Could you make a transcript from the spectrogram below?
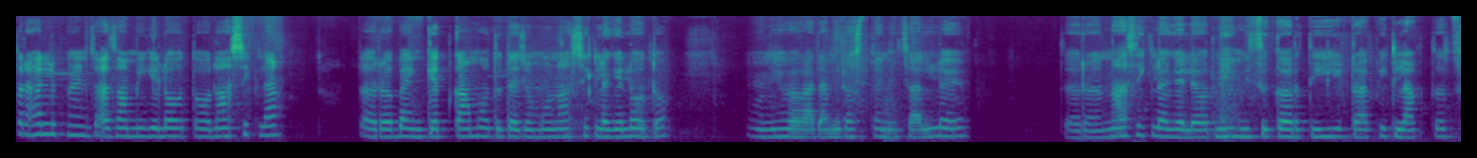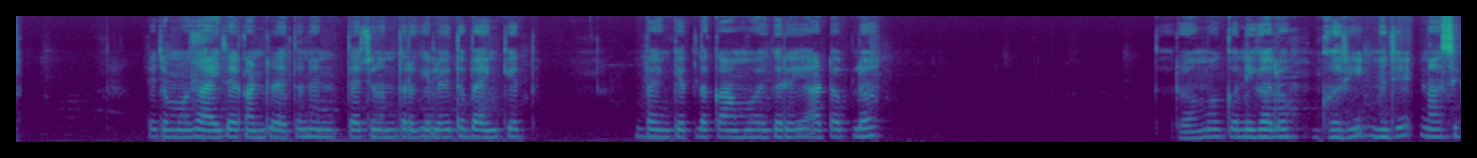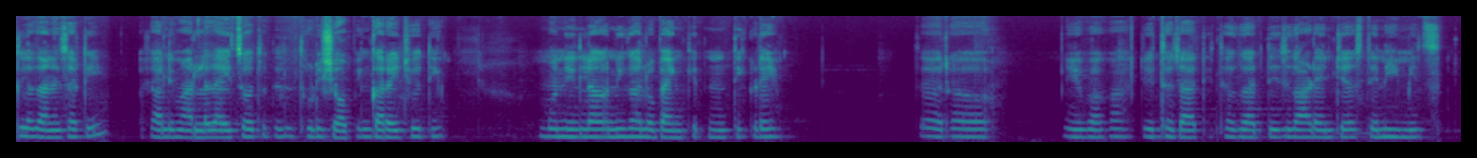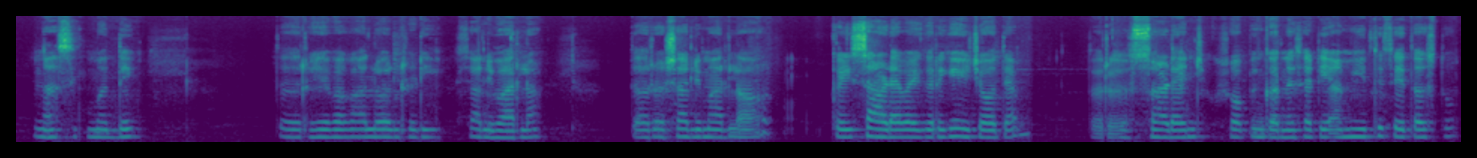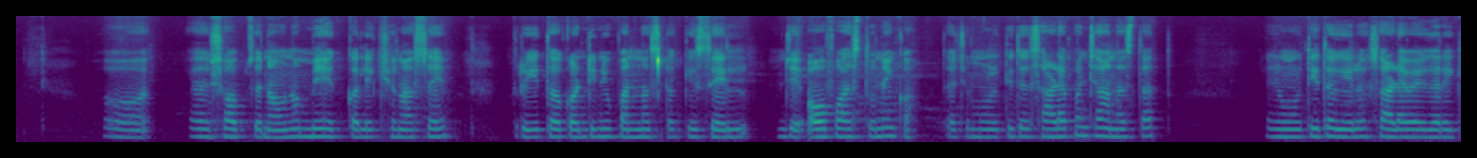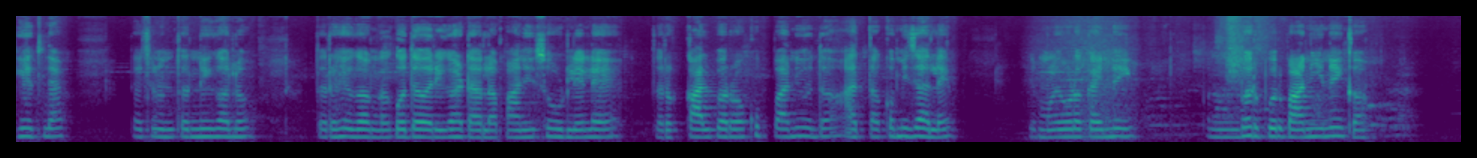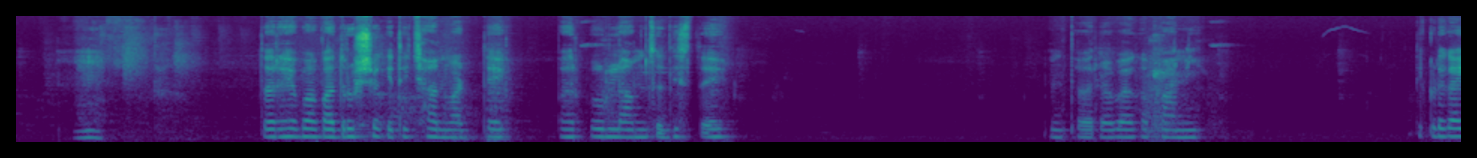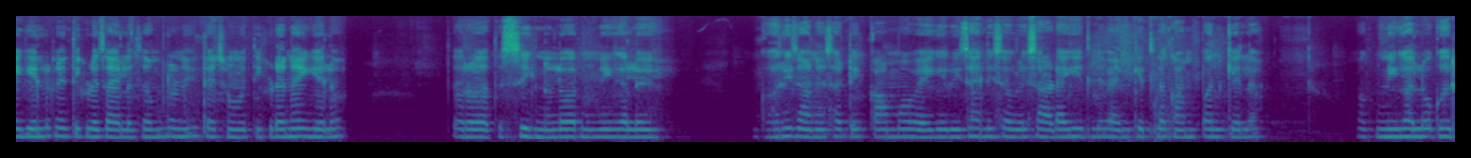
तर hello friends आज आम्ही गेलो होतो नाशिकला. तर बँकेत काम होतं त्याच्यामुळं नाशिकला गेलो होतो. आणि बघा आता आम्ही रस्त्याने चाललो आहे तर नाशिकला गेल्यावर नेहमीच गर्दी ही ट्रॅफिक लागतंच. त्याच्यामुळं जायचं आहे कंटाळा येतो आणि त्याच्यानंतर गेलो इथं बँकेत. बँकेतलं काम वगैरे आटपलं. तर मग निघालो घरी. म्हणजे नाशिकला जाण्यासाठी शालीमारला जायचं होतं तिथे थोडी शॉपिंग करायची होती. मनीला निघालो बँकेतून तिकडे. तर हे बघा जिथं जा तिथं गर्दीच गाड्यांची असते नेहमीच नाशिकमध्ये. तर हे बघा आलो ऑलरेडी शालीमारला. तर शालिमारला काही साड्या वगैरे घ्यायच्या होत्या. तर साड्यांची शॉपिंग करण्यासाठी आम्ही इथेच येत असतो. या शॉपचं नाव ना मेहक कलेक्शन असं आहे. तर इथं कंटिन्यू पन्नास टक्के सेल म्हणजे ऑफ असतो नाही का? त्याच्यामुळे तिथं साड्या पण छान असतात. त्याच्यामुळे तिथं गेलो साड्या वगैरे घेतल्या. त्याच्यानंतर निघालो. तर हे गंगा गोदावरी घाटाला पाणी सोडलेलं आहे. तर काल परवा खूप पाणी होतं आत्ता कमी झालं आहे त्यामुळे एवढं काही नाही. पण भरपूर पाणी नाही का? तर हे बघा दृश्य किती छान वाटते भरपूर लांबचं दिसतंय. तर बघा पाणी. तिकडे काही गेलो नाही तिकडे जायला जमलं नाही. त्याच्यामुळे तिकडे नाही गेलो. तर आता सिग्नलवरनं निघालो आहे घरी जाण्यासाठी कामं वगैरे झाली सगळे. साड्या घेतल्या बँकेतलं काम पण केलं. मग निघालो घरी.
